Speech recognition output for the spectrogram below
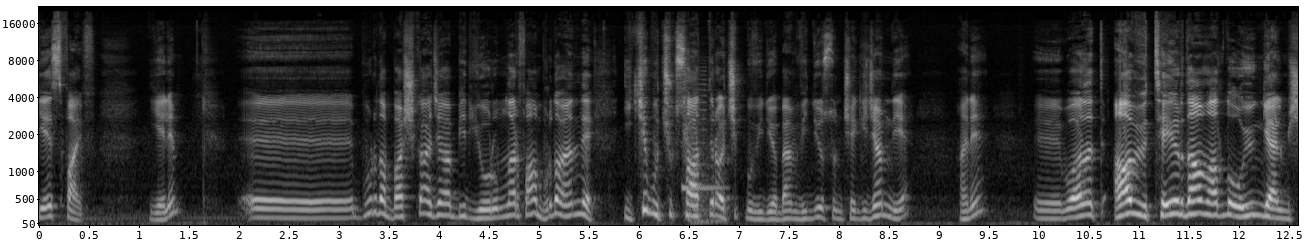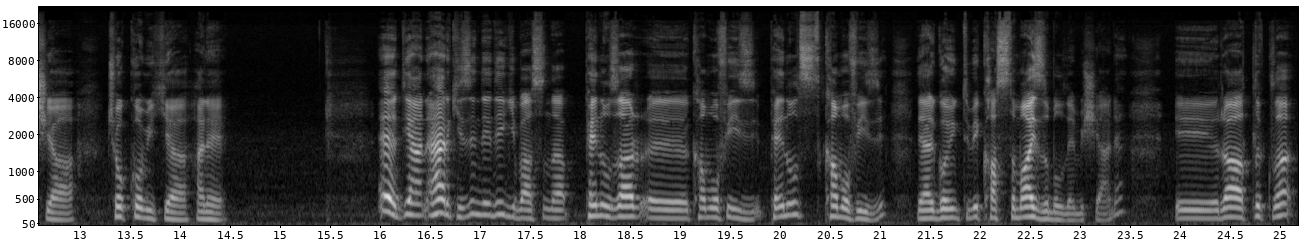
PS5 diyelim. Ee, burada başka acaba bir yorumlar falan. Burada ben de iki buçuk saattir açık bu video. Ben videosunu çekeceğim diye. Hani e, bu arada abi Teardown adlı oyun gelmiş ya. Çok komik ya. Hani Evet yani herkesin dediği gibi aslında panels are e, come off easy. Panels come off easy. They are going to be customizable demiş yani. E, rahatlıkla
